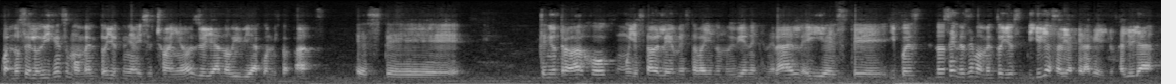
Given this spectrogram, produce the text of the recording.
cuando se lo dije en su momento, yo tenía 18 años, yo ya no vivía con mis papás, este, tenía un trabajo muy estable, me estaba yendo muy bien en general, y este, y pues, no sé, en ese momento yo, yo ya sabía que era gay, o sea, yo ya,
